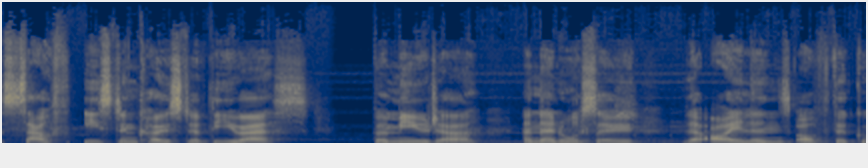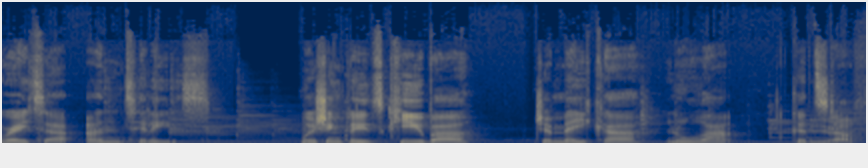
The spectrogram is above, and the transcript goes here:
southeastern coast of the US, Bermuda, and then also Yes. the islands of the Greater Antilles, which includes Cuba, Jamaica, and all that good Yeah. stuff.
